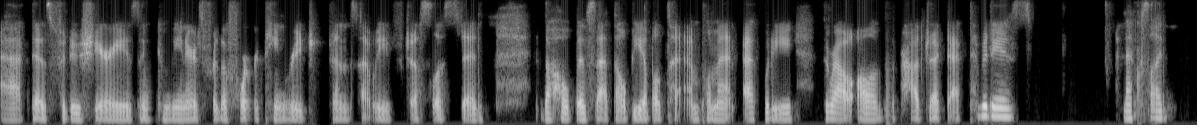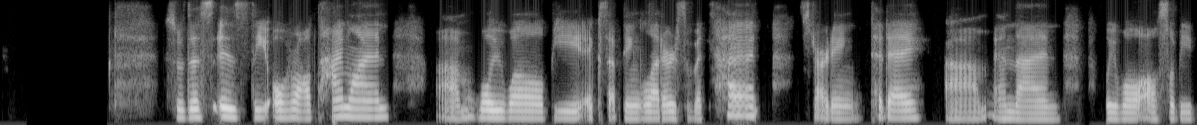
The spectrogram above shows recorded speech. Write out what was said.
act as fiduciaries and conveners for the 14 regions that we've just listed. The hope is that they'll be able to implement equity throughout all of the project activities. Next slide. So this is the overall timeline. Um, we will be accepting letters of intent starting today. Um, and then we will also be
